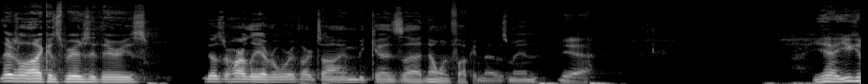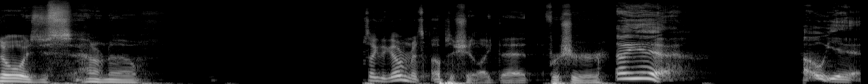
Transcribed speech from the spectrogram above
There's a lot of conspiracy theories. Those are hardly ever worth our time because uh, no one fucking knows, man. Yeah. Yeah, you could always just I don't know. It's like the government's up to shit like that for sure. Oh yeah. Oh yeah.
